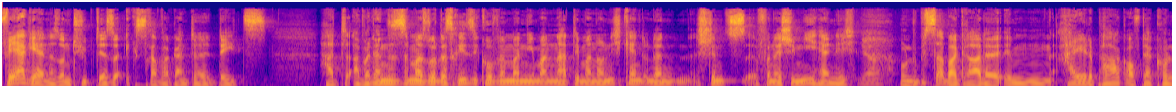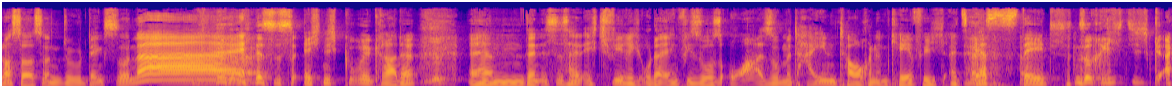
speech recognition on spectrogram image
wäre gerne so ein Typ, der so extravagante Dates hat. Aber dann ist es immer so das Risiko, wenn man jemanden hat, den man noch nicht kennt und dann stimmt's von der Chemie her nicht. Ja. Und du bist aber gerade im Heidepark auf der Kolossos und du denkst so, nein, es ist echt nicht cool gerade. Ähm, dann ist es halt echt schwierig. Oder irgendwie so, so, oh, so mit Haien tauchen im Käfig als erstes Date. so richtig geil.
